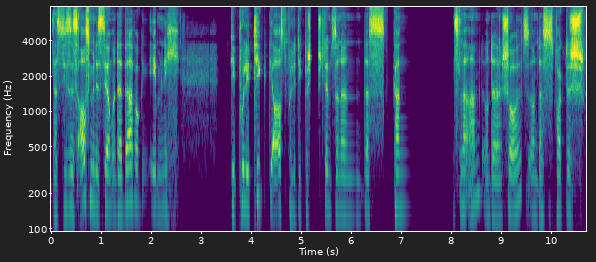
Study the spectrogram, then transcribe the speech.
dass dieses Außenministerium unter Baerbock eben nicht die Politik, die Außenpolitik bestimmt, sondern das Kanzleramt unter Scholz und das ist praktisch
